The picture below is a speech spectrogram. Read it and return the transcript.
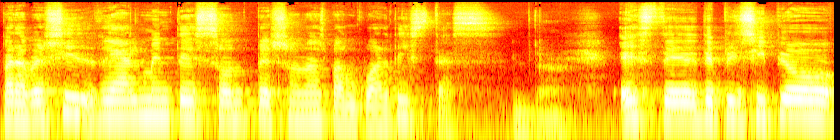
para ver si realmente son personas vanguardistas. Este, de principio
